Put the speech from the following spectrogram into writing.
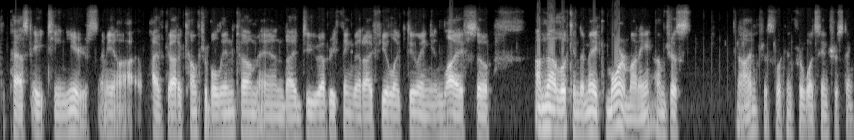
the past 18 years. I mean, I, I've got a comfortable income, and I do everything that I feel like doing in life. So I'm not looking to make more money. I'm just, I'm just looking for what's interesting.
